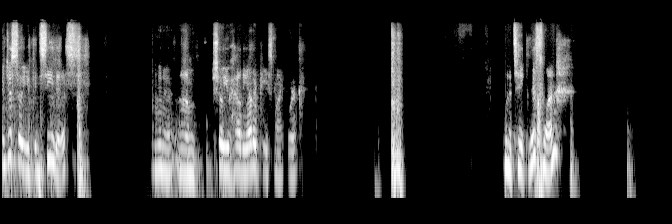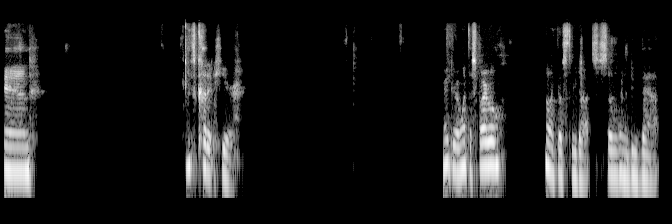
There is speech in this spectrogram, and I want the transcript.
And just so you can see this, I'm going to um, show you how the other piece might work. I'm going to take this one and let's cut it here. Right, do I want the spiral? Of like those three dots. So we're going to do that.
